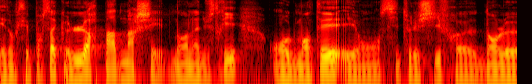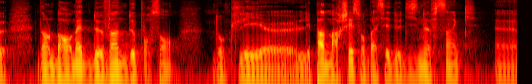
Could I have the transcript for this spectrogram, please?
Et donc c'est pour ça que leur part de marché dans l'industrie ont augmenté. Et on cite les chiffres dans le, dans le baromètre de 22%. Donc les, euh, les parts de marché sont passées de 19,5 euh,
